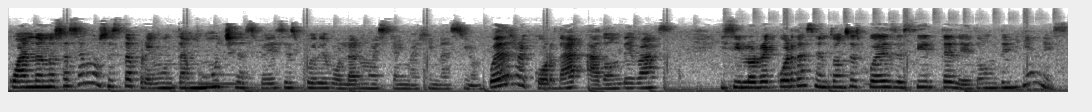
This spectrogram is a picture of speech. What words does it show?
Cuando nos hacemos esta pregunta muchas veces puede volar nuestra imaginación. Puedes recordar a dónde vas y si lo recuerdas entonces puedes decirte de dónde vienes.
